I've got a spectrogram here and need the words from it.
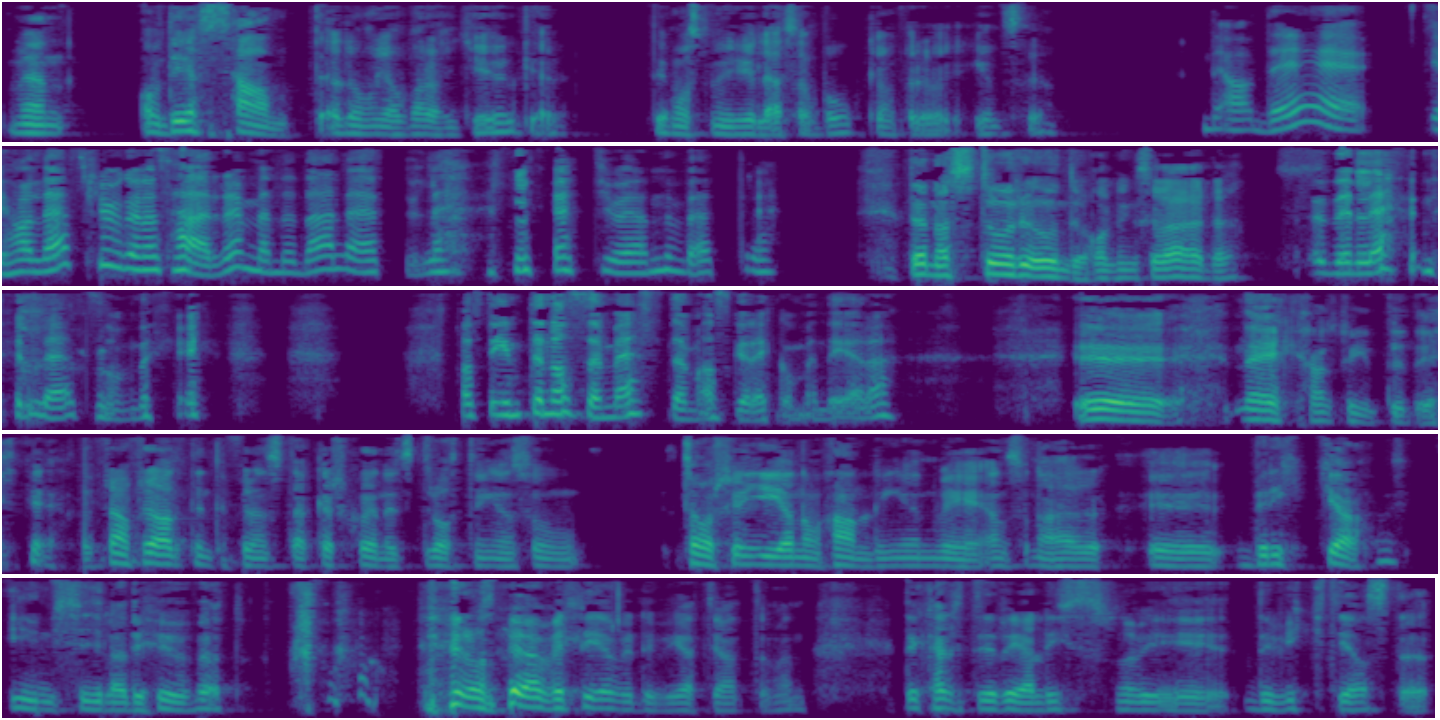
Men om det är sant eller om jag bara ljuger, det måste ni ju läsa boken för att inse. Ja, det är, jag har läst Flugornas herre men det där lät, lät, lät ju ännu bättre. Den har större underhållningsvärde. Det lät, det lät som det. Fast inte någon semester man ska rekommendera. Eh, nej, kanske inte det. Framförallt inte för den stackars skönhetsdrottningen som tar sig igenom handlingen med en sån här eh, bricka inkilad i huvudet. Hur hon överlever det vet jag inte men det kanske inte är realism som är det viktigaste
